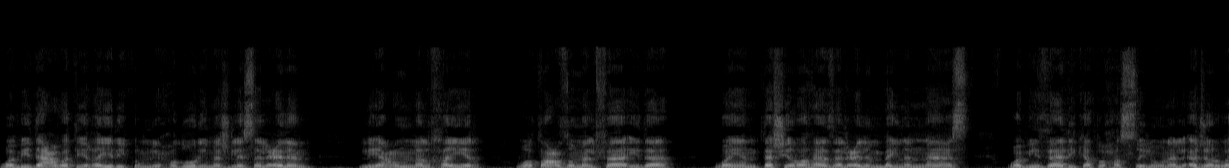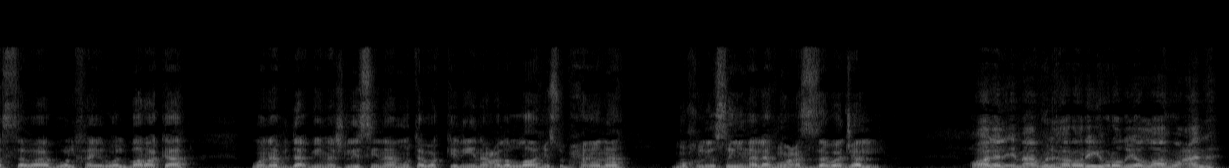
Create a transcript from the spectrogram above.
وبدعوة غيركم لحضور مجلس العلم ليعم الخير وتعظم الفائدة وينتشر هذا العلم بين الناس وبذلك تحصلون الأجر والثواب والخير والبركة. ونبدأ بمجلسنا متوكلين على الله سبحانه مخلصين له عز وجل. قال الإمام الهرري رضي الله عنه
